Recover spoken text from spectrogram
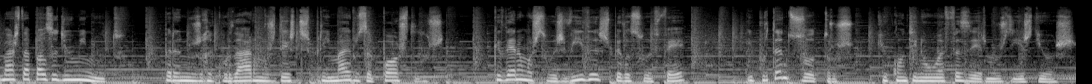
basta a pausa de um minuto para nos recordarmos destes primeiros apóstolos que deram as suas vidas pela sua fé e por tantos outros que o continuam a fazer nos dias de hoje.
